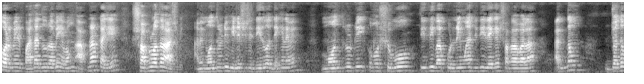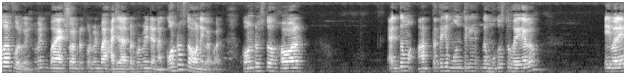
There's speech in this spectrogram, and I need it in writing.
কর্মের বাধা দূর হবে এবং আপনার কাজে সফলতা আসবে। আমি মন্ত্রটি ভিডিও শেষে দিয়ে দেবো, দেখে নেবেন। মন্ত্রটি কোনো শুভ তিথি বা পূর্ণিমা তিথি দেখে সকালবেলা একদম যতবার পড়বেন বা একশো আটবার পড়বেন বা হাজার আটবার পড়বেন, এটা না। কণ্ঠস্থ হওয়া নেই ব্যাপার। কণ্ঠস্থ হওয়ার একদম আত্মা থেকে মন থেকে একদম মুখস্থ হয়ে গেল। এইবারে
